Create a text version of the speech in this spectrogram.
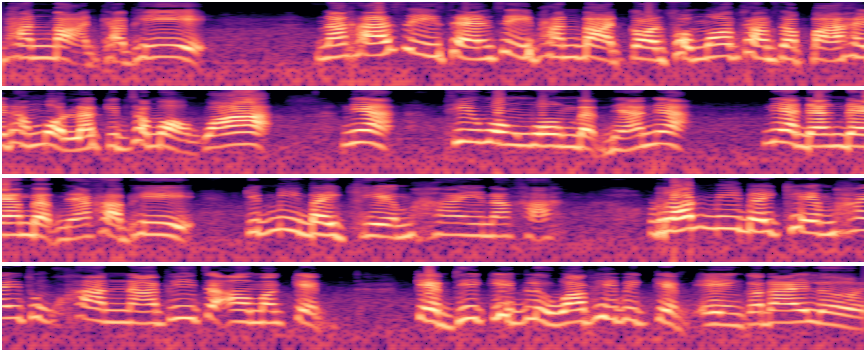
44,000 บาทค่ะพี่นะคะ44,000 บาทก่อนสมมอบทำสปาให้ทั้งหมดแล้วกิฟจะบอกว่าเนี่ยที่วงวงแบบนี้เนี่ยเนี่ยแดงๆ แบบนี้ค่ะพี่กิฟมีใบเคมให้นะคะ รถมีใบเคมให้ทุกคันนะ พี่จะเอามาเก็บเก็บที่กิฟหรือว่าพี่ไปเก็บเองก็ได้เลย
